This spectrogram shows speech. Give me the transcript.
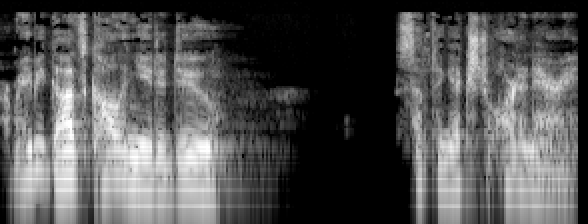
Or maybe God's calling you to do something extraordinary.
